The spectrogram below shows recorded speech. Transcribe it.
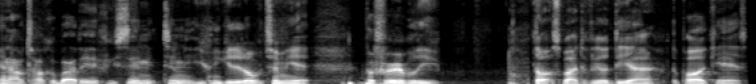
And I'll talk about it if you send it to me. You can get it over to me at preferably Thoughts by DeVille Di, the podcast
